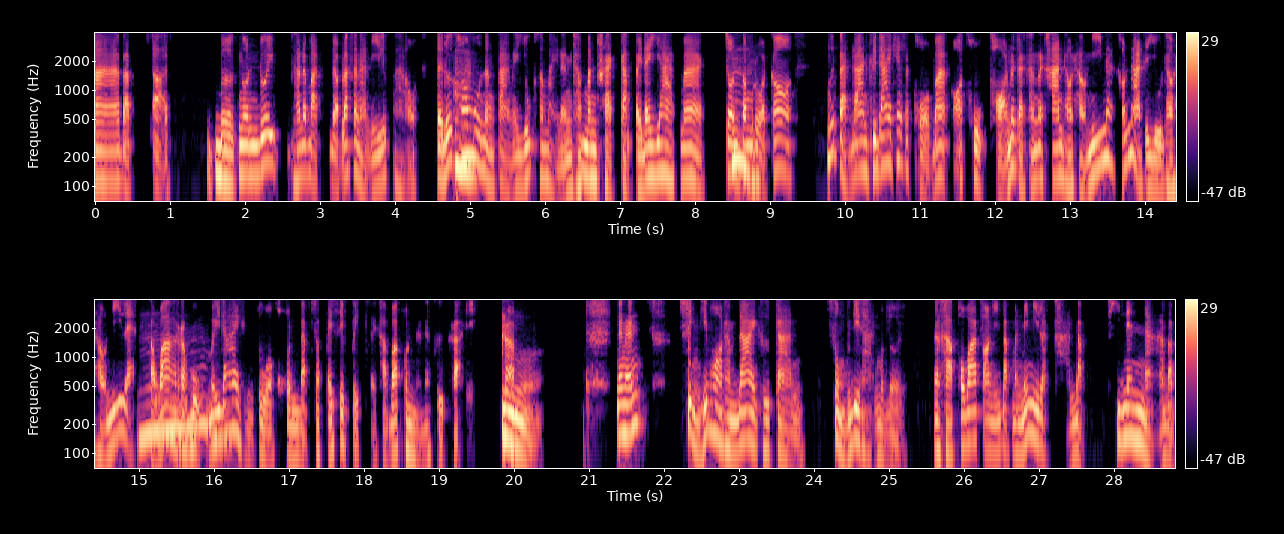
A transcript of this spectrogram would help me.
มาแบบอ่าเบิกเงินด้วยธนบัตรแบบลักษณะนี้หรือเปล่า แต่ด้วยข้อมูลต่างๆ ในยุคสมัยนั้นครับ มัน track กลับไปได้ยากมาก จนอืมตำรวจก็ มืดแปดด้านคือได้แค่ scope ว่าอ๋อถูกถอนมาจากธนาคารแถวๆนี้นะเขาน่าจะอยู่แถวๆนี้แหละ แต่ว่าระบุไม่ได้ถึงตัวคนแบบ specific เลยครับ ว่าคนนั้นน่ะคือใคร ครับอืมดังนั้นสิ่งที่พอทำได้คือการสุ่มวิธีฐานหมดเลยนะครับ เพราะว่าตอนนี้แบบมันไม่มีหลักฐานแบบที่แน่นหนาแบบ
